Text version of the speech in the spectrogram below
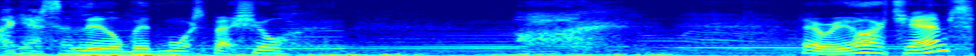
I guess, a little bit more special. Ah, there we are, champs.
